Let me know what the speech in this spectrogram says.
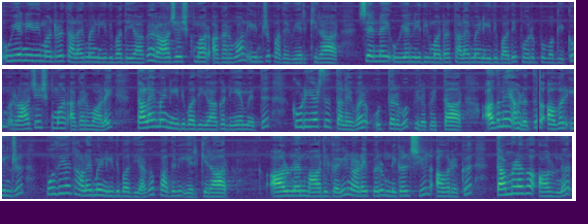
உயர்நீதிமன்ற தலைமை நீதிபதியாக ராஜேஷ்குமார் அகர்வால் இன்று பதவியேற்கிறார். சென்னை உயர்நீதிமன்ற தலைமை நீதிபதி பொறுப்பு வகிக்கும் ராஜேஷ்குமார் அகர்வாலை தலைமை நீதிபதியாக நியமித்து குடியரசுத் தலைவர் உத்தரவு பிறப்பித்தார். அதனை அடுத்து அவர் இன்று புதிய தலைமை நீதிபதியாக பதவி ஏற்கிறார் ஆளுநர் மாளிகையில் நடைபெறும் நிகழ்ச்சியில் அவருக்கு தமிழக ஆளுநர்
